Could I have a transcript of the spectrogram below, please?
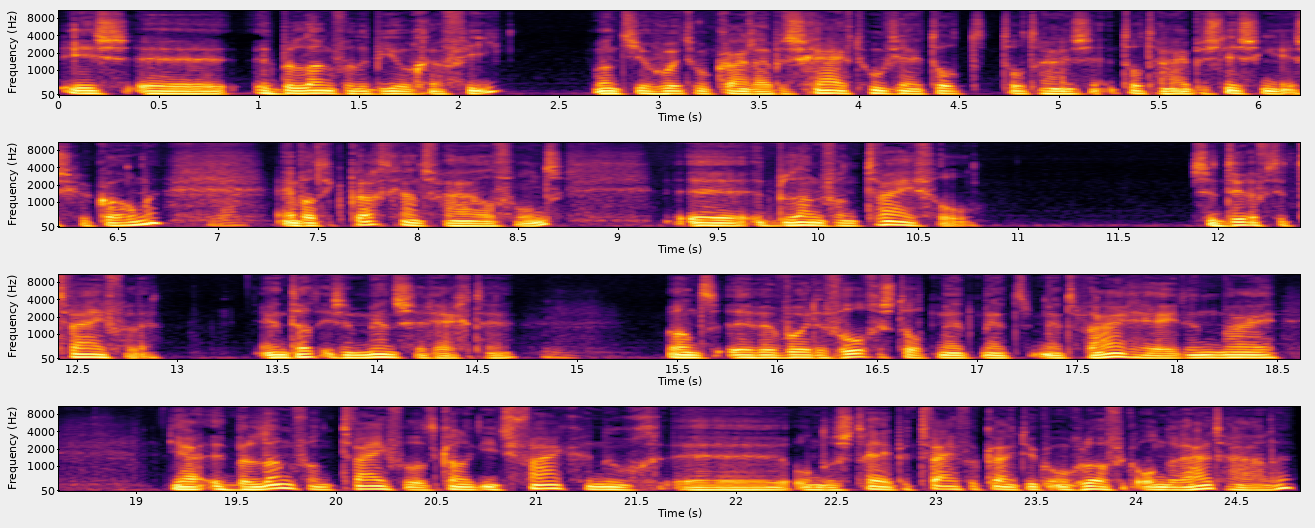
is het belang van de biografie. Want je hoort hoe Carla beschrijft hoe zij tot, tot, haar, tot haar beslissingen is gekomen. En wat ik prachtig aan het verhaal vond... eh, het belang van twijfel. Ze durft te twijfelen. En dat is een mensenrecht, hè? Want eh, we worden volgestopt met, met, met waarheden, maar ja, het belang van twijfel, dat kan ik niet vaak genoeg eh, onderstrepen. Twijfel kan je natuurlijk ongelooflijk onderuit halen.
